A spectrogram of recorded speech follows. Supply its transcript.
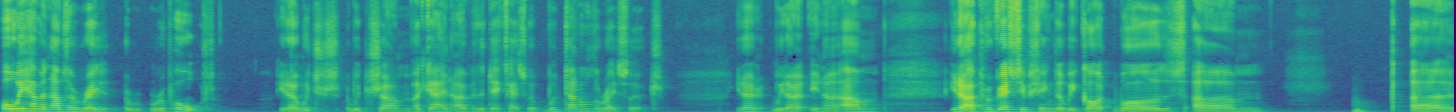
or we have another re- report you know, which which um, again over the decades we've, we've done all the research. You don't we don't you know um, you know a progressive thing that we got was um, uh,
